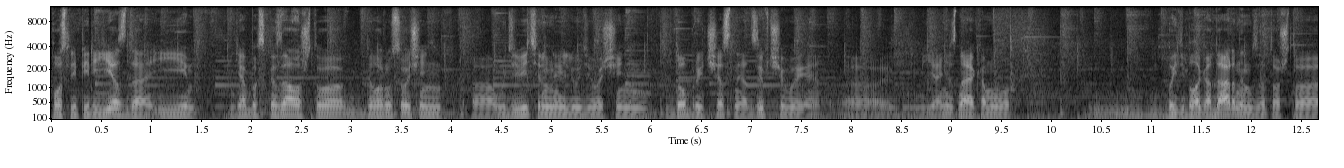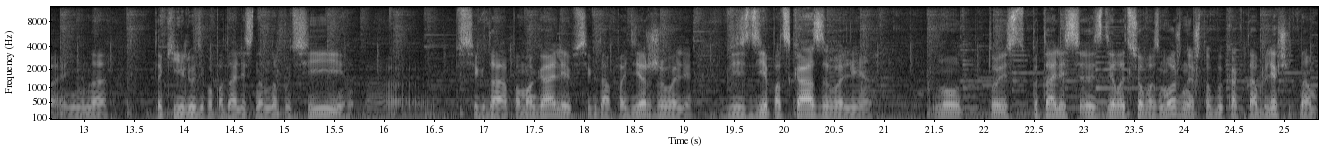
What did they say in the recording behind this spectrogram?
после переезда. И я бы сказал, что белорусы очень э, удивительные люди, очень добрые, честные, отзывчивые. Я не знаю, кому быть благодарным за то, что именно такие люди попадались нам на пути, э, всегда помогали, всегда поддерживали, везде подсказывали. Ну, то есть пытались э, сделать все возможное, чтобы как-то облегчить нам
